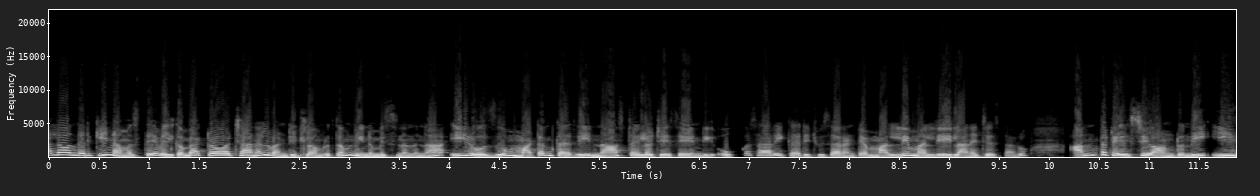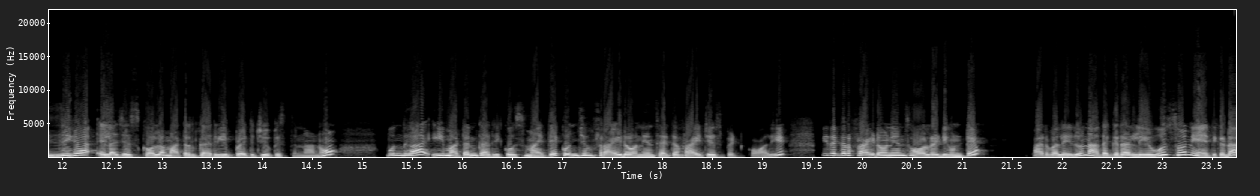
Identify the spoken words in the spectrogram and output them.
హలో అందరికీ నమస్తే. Welcome back to our channel వంటింట్లో అమృతం. నేను మిస్ నందన. ఈ రోజు మటన్ కర్రీ నా స్టైల్లో చేసేయండి. ఒక్కసారి ఈ కర్రీ చూసారంటే మళ్ళీ మళ్ళీ ఇలానే చేస్తారు. అంత టేస్టీగా ఉంటుంది. ఈజీగా ఎలా చేసుకోవాలో మటన్ కర్రీ ఇప్పుడైతే చూపిస్తున్నాను. ముందుగా ఈ మటన్ కర్రీ కోసం అయితే కొంచెం ఫ్రైడ్ ఆనియన్స్ అయితే ఫ్రై చేసి పెట్టుకోవాలి. మీ దగ్గర ఫ్రైడ్ ఆనియన్స్ ఆల్రెడీ ఉంటే పర్వాలేదు. నా దగ్గర లేవు. సో నేనైతే ఇక్కడ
